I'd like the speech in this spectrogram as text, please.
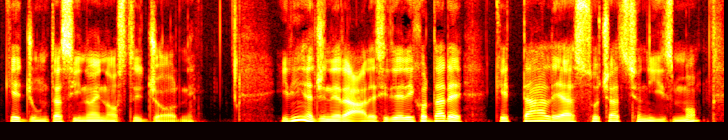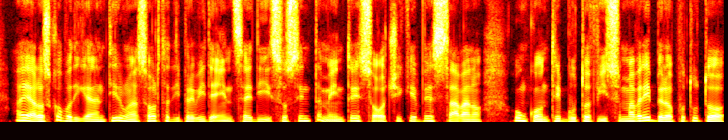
che è giunta sino ai nostri giorni. In linea generale si deve ricordare che tale associazionismo aveva lo scopo di garantire una sorta di previdenza e di sostentamento ai soci che versavano un contributo fisso ma avrebbero potuto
